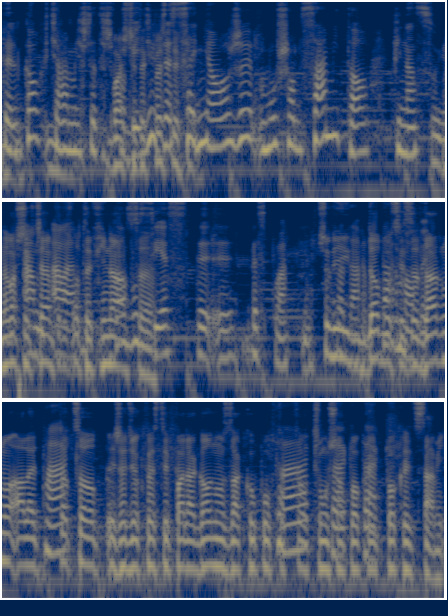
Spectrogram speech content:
Tylko chciałam jeszcze też te powiedzieć, że kwestie- seniorzy muszą sami to finansują. No właśnie chciałem powiedzieć o te finanse. Dowóz jest y, y, bezpłatny. Czyli za darmo, dowóz jest za darmowy. darmo, ale Tak. to, co jeżeli chodzi o kwestię paragonu, zakupów, to, to, Tak, to muszą tak, pokryć, tak. pokryć sami.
